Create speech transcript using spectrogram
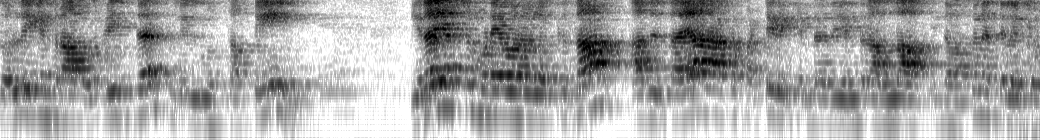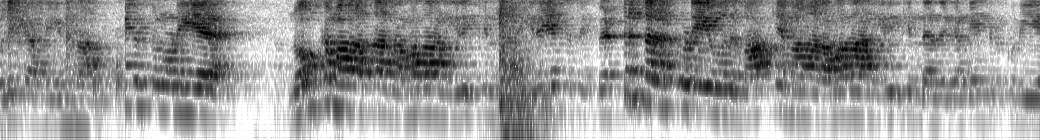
சொல்லுகின்றான் உரித்தத் இரையச்சம் உடையவர்களுக்கு தான் அது தயாராக்கப்பட்டிருக்கின்றது என்று அல்லாஹ் இந்த வசனத்திலே சொல்லி காட்டுகின்றான். நோக்கமாகத்தான் ரமதான் இருக்கின்றது. இரையச்சத்தை பெற்றுத்தரக்கூடிய ஒரு வாக்கியமாக ரமதான் இருக்கின்றது கண்ணியத்திற்குரிய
